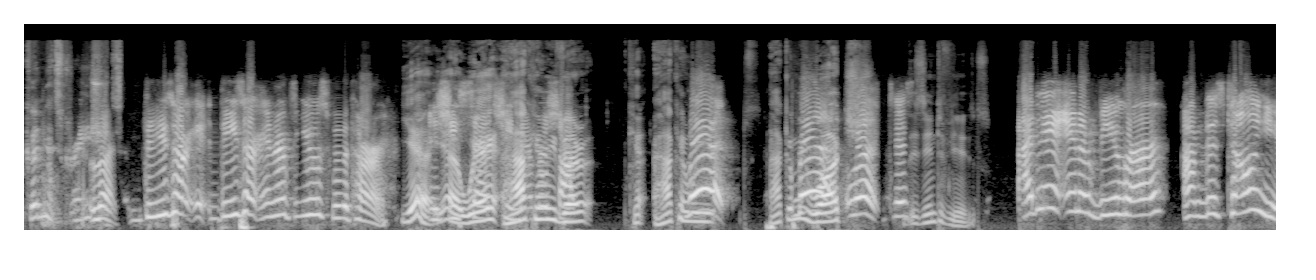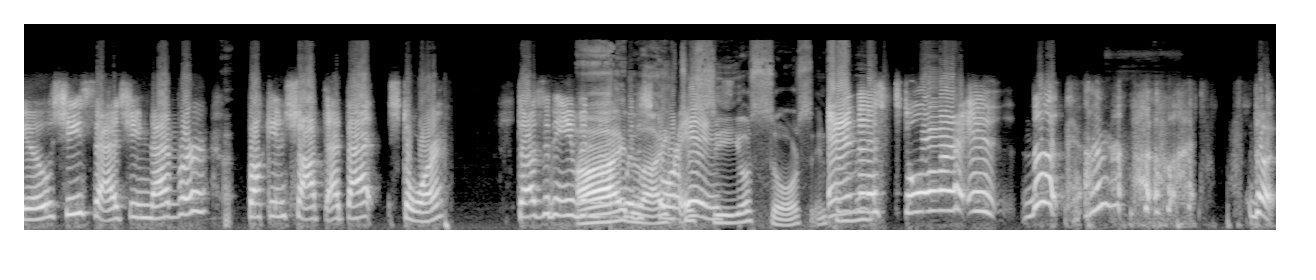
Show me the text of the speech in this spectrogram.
Goodness gracious. Look, these are these are interviews with her. Yeah, And she yeah. said Where? she How can never we shot- ver? Can, how can we? Look, How can we look, watch look, just these interviews? I didn't interview her. I'm just telling you. She said she never fucking shopped at that store. Doesn't even know I'd where the store like to is. see your source and the store is look. I'm not, look.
